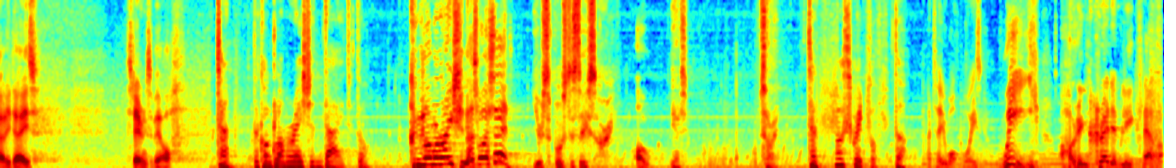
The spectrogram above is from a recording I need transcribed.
Early days. Steering's a bit off. Chan, the conglomeration died, though. Conglomeration, that's what I said. You're supposed to say sorry. Oh, yes. Sorry. Chan, most grateful, though. I tell you what, boys, we are incredibly clever.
